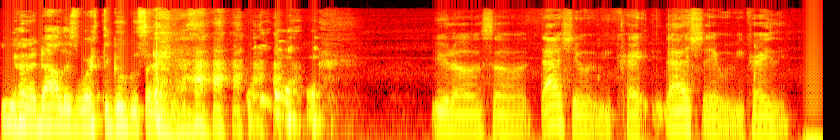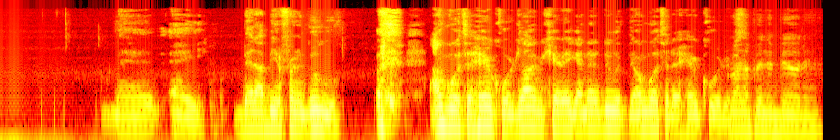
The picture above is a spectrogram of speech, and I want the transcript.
three hundred dollars worth of Google searches. You know, so that shit would be crazy. That shit would be crazy. Man, hey, bet I'll be in front of Google. I'm going to headquarters. I don't even care. They got nothing to do with it. I'm going to their headquarters. Run up in the building.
